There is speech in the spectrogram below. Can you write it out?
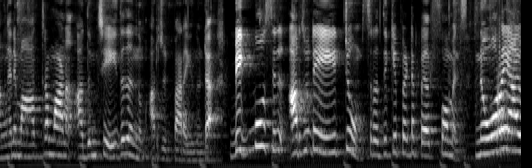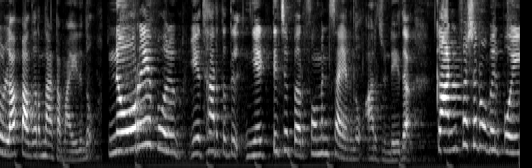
അങ്ങനെ മാത്രമാണ് അതും ചെയ്തതെന്നും അർജുൻ പറയുന്നുണ്ട്. ബിഗ് ബോസിൽ അർജുന്റെ ഏറ്റവും ശ്രദ്ധിക്കപ്പെട്ട പെർഫോമൻസ് നോറയായുള്ള പകർന്നാട്ടമായിരുന്നു. നോറയെ പോലും യഥാർത്ഥത്തിൽ ഞെട്ടിച്ച പെർഫോമൻസ് ആയിരുന്നു അർജുന്റേത് കൺഫഷൻ റൂമിൽ പോയി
